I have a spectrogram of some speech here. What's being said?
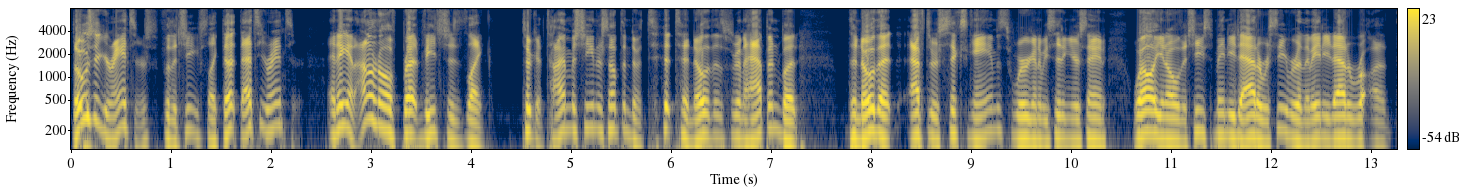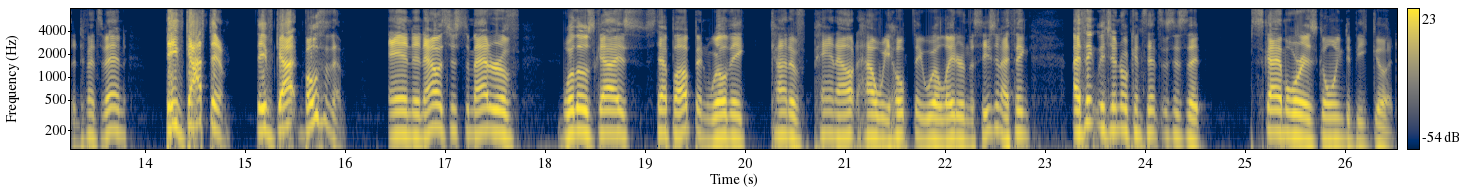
Those are your answers for the Chiefs. Like that that's your answer. And again, I don't know if Brett Veach is like took a time machine or something to to, to know that this was going to happen, but to know that after six games we're going to be sitting here saying, well, you know, the Chiefs may need to add a receiver and they may need to add a, a uh, defensive end. They've got them. They've got both of them, and, and now it's just a matter of will those guys step up and will they kind of pan out how we hope they will later in the season. I think I think the general consensus is that Skyy Moore is going to be good,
